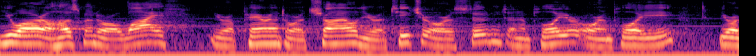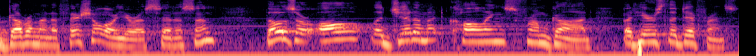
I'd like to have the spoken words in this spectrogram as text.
You are a husband or a wife, you're a parent or a child, you're a teacher or a student, an employer or employee, you're a government official or you're a citizen. Those are all legitimate callings from God. But here's the difference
